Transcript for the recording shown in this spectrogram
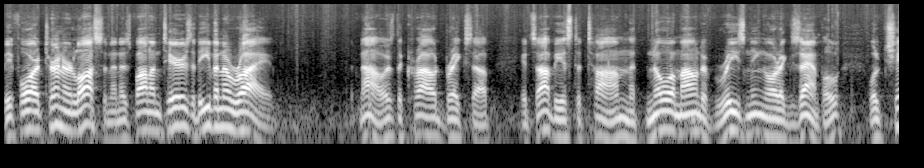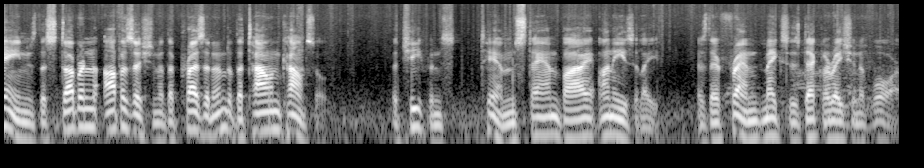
before Turner Lawson and his volunteers had even arrived. But now, as the crowd breaks up, it's obvious to Tom that no amount of reasoning or example will change the stubborn opposition of the president of the town council. The chief and Tim stand by uneasily as their friend makes his declaration of war.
